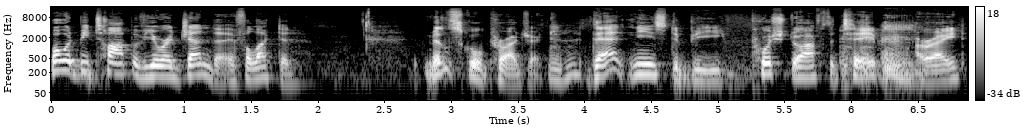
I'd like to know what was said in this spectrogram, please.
what would be top of your agenda if elected? Middle school project. Mm-hmm. That needs to be pushed off the table, all right?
